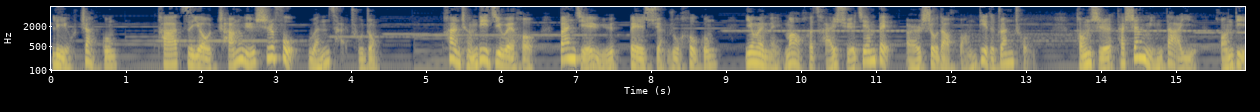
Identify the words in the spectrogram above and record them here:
立有战功。他自幼长于诗赋，文采出众。汉成帝继位后。班婕妤被选入后宫，因为美貌和才学兼备而受到皇帝的专宠。同时，她深明大义，皇帝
